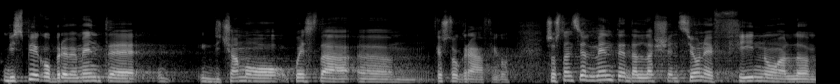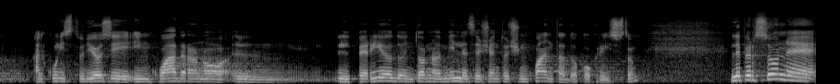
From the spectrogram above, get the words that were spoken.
vi spiego brevemente diciamo, questa, ehm, questo grafico. Sostanzialmente dall'ascensione fino al, alcuni studiosi inquadrano il, il periodo intorno al 1650 d.C., le persone,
